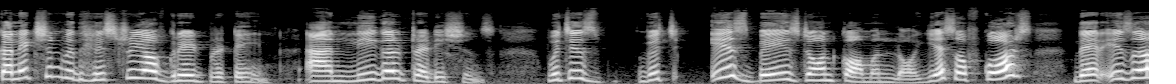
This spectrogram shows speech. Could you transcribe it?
connection with history of Great Britain and legal traditions which is which is based on common law. Yes, of course, there is a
